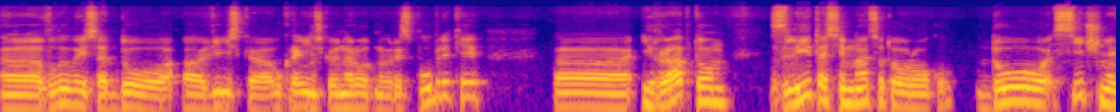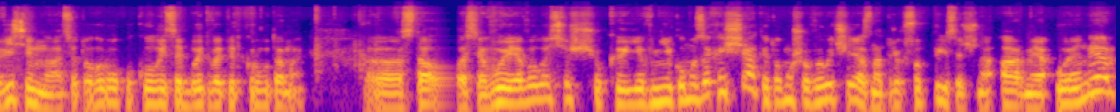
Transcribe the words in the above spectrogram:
влилися до е, війська Української Народної Республіки, е, і раптом з літа 17-го року до січня 18-го року, коли ця битва під крутами е, сталося, виявилося, що Київ нікому захищати, тому що величезна 300-тисячна армія УНР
